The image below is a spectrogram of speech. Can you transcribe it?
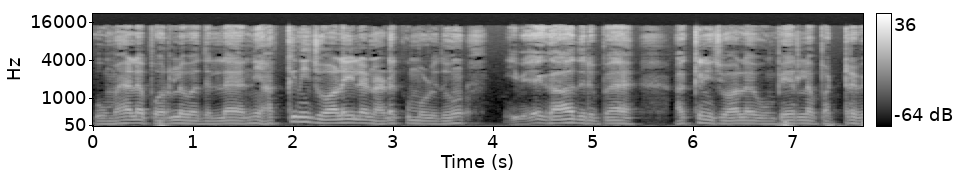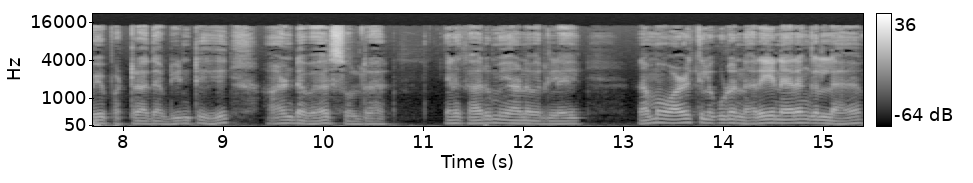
உன் மேலே பொருளுவதில்லை. நீ அக்னி ஜுவாலையில் நடக்கும் பொழுதும் நீ வேகாது இருப்ப. அக்னி ஜுவாலை உன் பேரில் பற்றவே பற்றாது அப்படின்ட்டு ஆண்டவர் சொல்கிறார் எனக்கு அருமையானவர்களே நம்ம வாழ்க்கையில் கூட நிறைய நேரங்களில்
